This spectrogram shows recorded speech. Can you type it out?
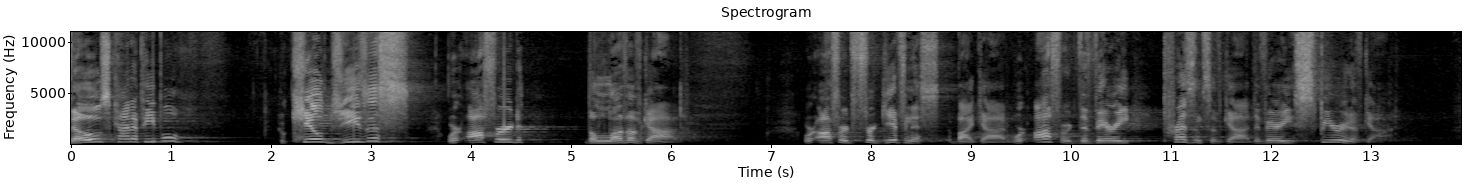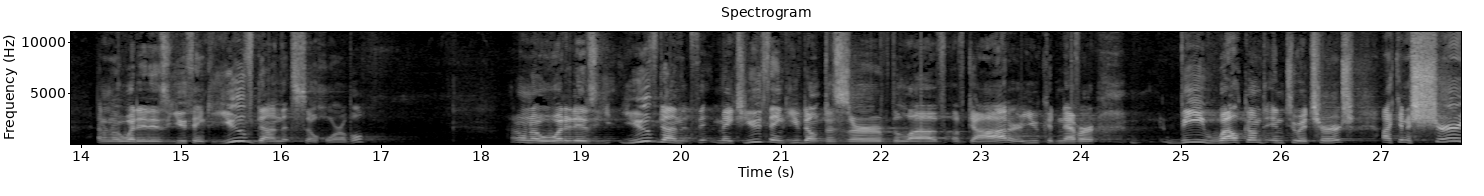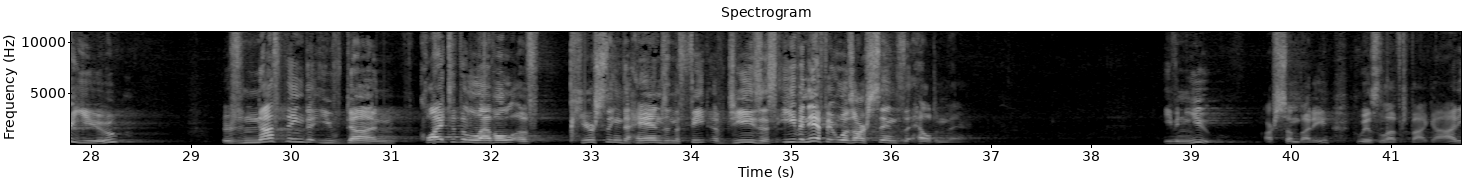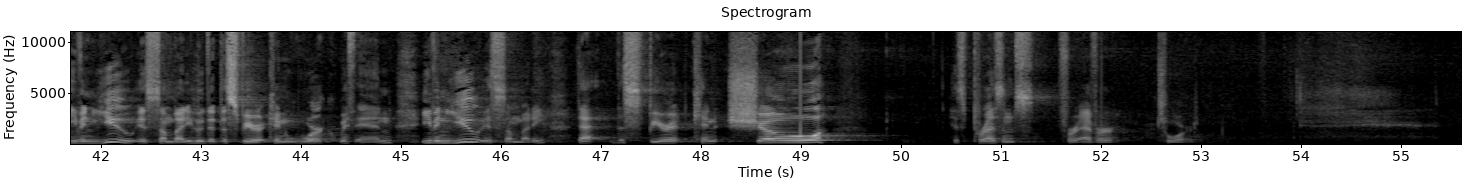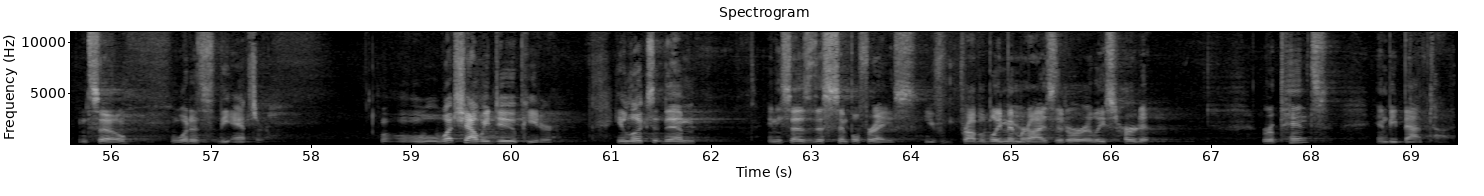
Those kind of people who killed Jesus were offered the love of God, were offered forgiveness by God, were offered the very presence of God, the very Spirit of God. I don't know what it is you think you've done that's so horrible. I don't know what it is you've done that th- makes you think you don't deserve the love of God or you could never be welcomed into a church. I can assure you there's nothing that you've done quite to the level of piercing the hands and the feet of Jesus, even if it was our sins that held him there. Even you are somebody who is loved by God. Even you is somebody who that the Spirit can work within. Even you is somebody that the Spirit can show his presence forever toward. And so, what is the answer? What shall we do, Peter? He looks at them and he says this simple phrase. You've probably memorized it or at least heard it repent and be baptized.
